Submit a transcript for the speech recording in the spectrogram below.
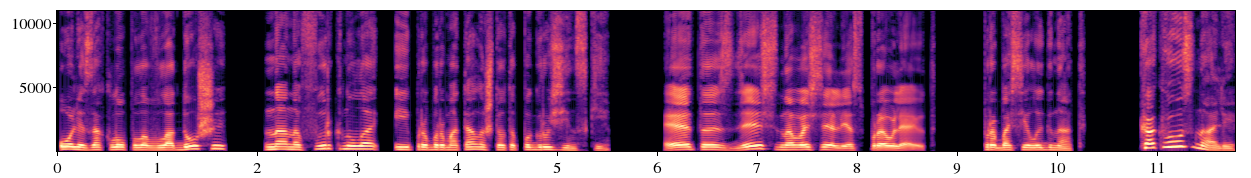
Оля захлопала в ладоши, Нана фыркнула и пробормотала что-то по-грузински. «Это здесь новоселье справляют», — пробасил Игнат. «Как вы узнали?»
